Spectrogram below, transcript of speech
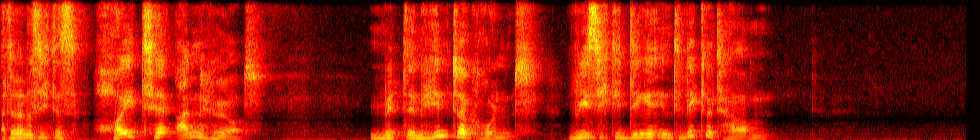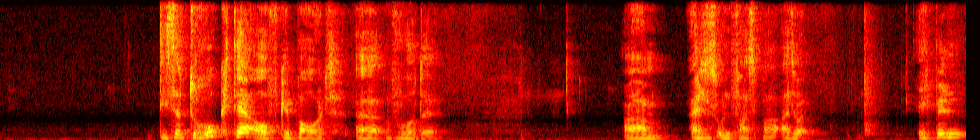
Also wenn man sich das heute anhört, mit dem Hintergrund, wie sich die Dinge entwickelt haben, dieser Druck, der aufgebaut äh, wurde, ähm, es ist unfassbar. Also ich bin,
